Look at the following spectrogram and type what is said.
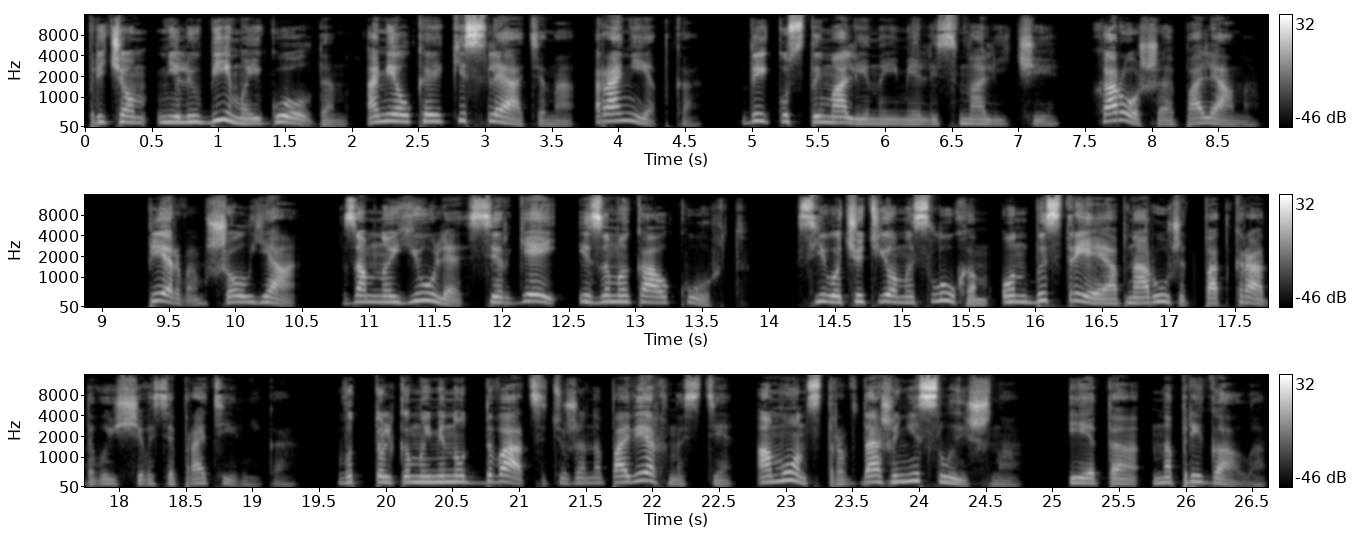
Причем не любимый голден, а мелкая кислятина, ранетка. Да и кусты малины имелись в наличии. Хорошая поляна. Первым шел я. За мной Юля, Сергей и замыкал Курт. С его чутьем и слухом он быстрее обнаружит подкрадывающегося противника. Вот только мы минут двадцать уже на поверхности, а монстров даже не слышно. И это напрягало.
